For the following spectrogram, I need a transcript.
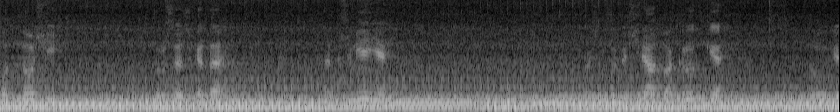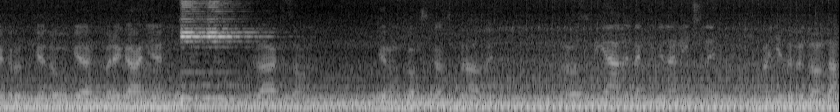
podnosi troszeczkę te, te brzmienie. Właśnie sobie światła krótkie, długie, krótkie, długie, bryganie, klakson, kierunkowskaz prawy, rozwijany, taki dynamiczny, fajnie to wygląda.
